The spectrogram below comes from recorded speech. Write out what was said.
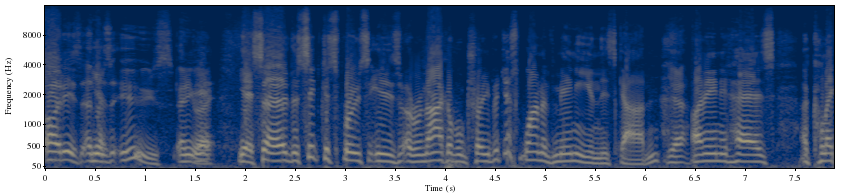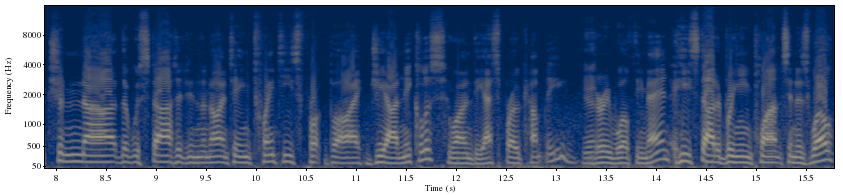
Oh, it is, and Yeah. there's ooze. Anyway, Yeah. yeah, so the Sitka spruce is a remarkable tree, but just one of many in this garden. Yeah. I mean, it has a collection uh, that was started in the 1920s by G.R. Nicholas, who owned the Aspro company, Yeah. very wealthy man. He started bringing plants in as well,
